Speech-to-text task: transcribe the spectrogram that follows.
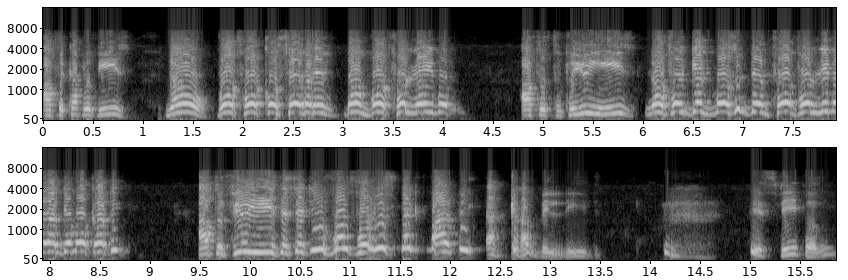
After a couple of years, no, vote for Conservative, don't vote for Labour. After a few years, no, forget both of them, vote for Liberal Democratic. After a few years, they say you, vote for Respect Party. I can't believe it. These people,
